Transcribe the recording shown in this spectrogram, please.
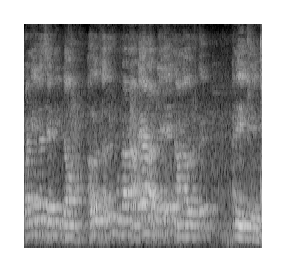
பணியில் சேர்த்துக்கிட்டோம். அவருக்கு அதுக்கு உண்டான அடையாள அட்டையை நான் அவருக்கு அணிவிக்கிறேன்.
